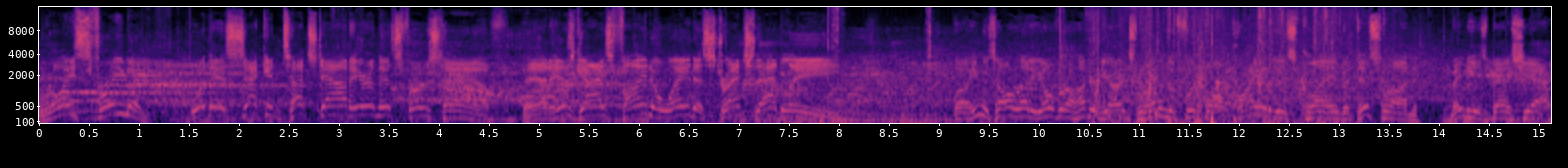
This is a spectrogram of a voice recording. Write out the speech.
Royce Freeman with his second touchdown here in this first half. And his guys find a way to stretch that lead. Well, he was already over 100 yards running the football prior to this play, but this run may be his best yet.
